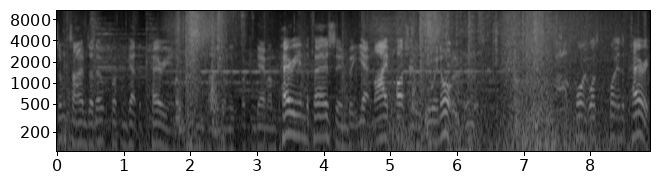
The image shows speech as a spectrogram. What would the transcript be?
Sometimes I don't fucking get the parrying. Sometimes on this fucking game, I'm parrying the person, but yet my posture's going up. What's the point? What's the point of the parry?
